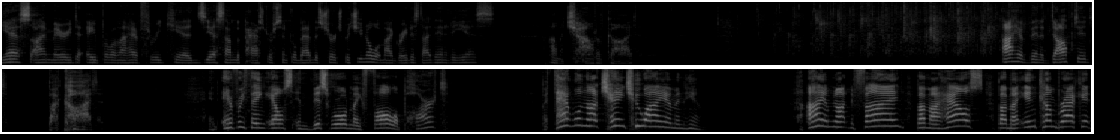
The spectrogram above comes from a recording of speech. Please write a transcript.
Yes, I'm married to April and I have three kids. Yes, I'm the pastor of Central Baptist Church. But you know what my greatest identity is? I'm a child of God. I have been adopted by God and everything else in this world may fall apart, but that will not change who I am in Him. I am not defined by my house, by my income bracket,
